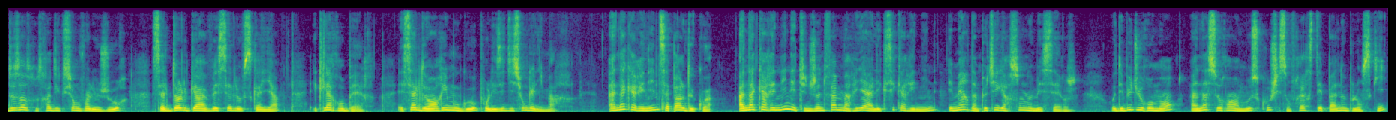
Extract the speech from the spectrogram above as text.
deux autres traductions voient le jour, celle d'Olga Veselovskaya et Claire Robert, et celle de Henri Mougot pour les éditions Gallimard. Anna Karenine, ça parle de quoi? Anna Karenine est une jeune femme mariée à Alexis Karenine et mère d'un petit garçon nommé Serge. Au début du roman, Anna se rend à Moscou chez son frère Stepan Oblonsky,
